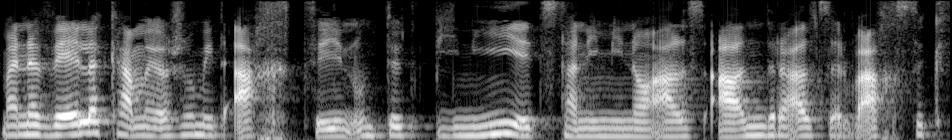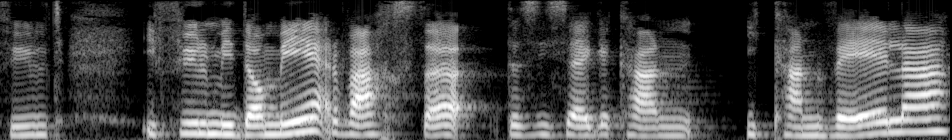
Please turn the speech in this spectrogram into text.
meine wählen kann man ja schon mit 18 und dort bin ich, jetzt habe ich mich noch alles andere als erwachsen gefühlt. Ich fühle mich da mehr erwachsen, dass ich sagen kann, ich kann wählen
